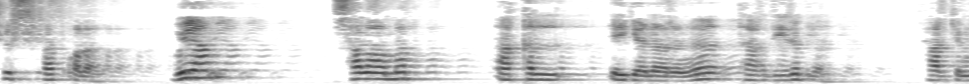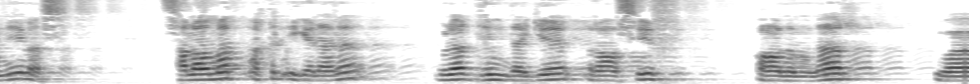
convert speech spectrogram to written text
shu sifat oladi. Bu ham salomat aql egalarini taqdiri bilan har kimni emas. Salomat aql egalari ular dindagi rosih olimlar va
